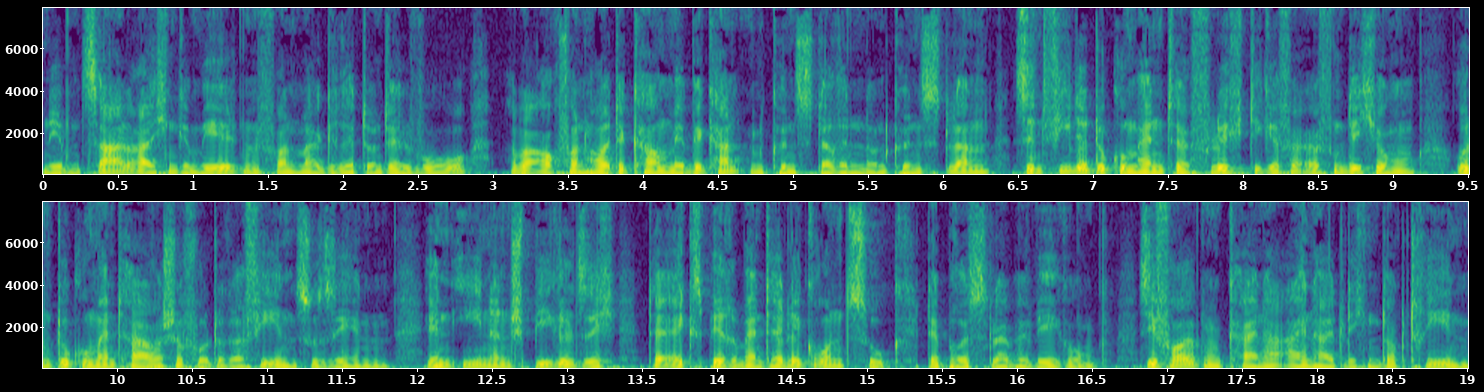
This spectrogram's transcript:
Neben zahlreichen Gemälden von Magritte und Delvaux, aber auch von heute kaum mehr bekannten Künstlerinnen und Künstlern, sind viele Dokumente, flüchtige Veröffentlichungen und dokumentarische Fotografien zu sehen. In ihnen spiegelt sich der experimentelle Grundzug der Brüsseler Bewegung. Sie folgen keiner einheitlichen Doktrin,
